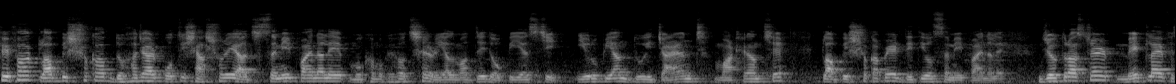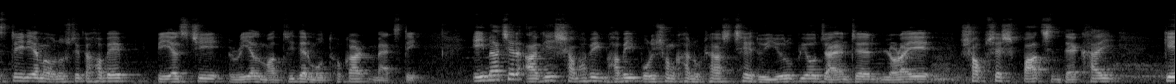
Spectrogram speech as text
ফিফা ক্লাব বিশ্বকাপ দু হাজার পঁচিশ আসরে আজ সেমিফাইনালে মুখোমুখি হচ্ছে রিয়াল মাদ্রিদ ও পিএসজি ইউরোপিয়ান দুই জায়ান্ট মাঠে নামছে ক্লাব বিশ্বকাপের দ্বিতীয় সেমিফাইনালে। যুক্তরাষ্ট্রের মেটলাইফ স্টেডিয়ামে অনুষ্ঠিত হবে পিএসজি রিয়াল মাদ্রিদের মধ্যকার ম্যাচটি। এই ম্যাচের আগে স্বাভাবিকভাবেই পরিসংখ্যান উঠে আসছে দুই ইউরোপীয় জায়ান্টের লড়াইয়ে। সবশেষ পাঁচ দেখায় কে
